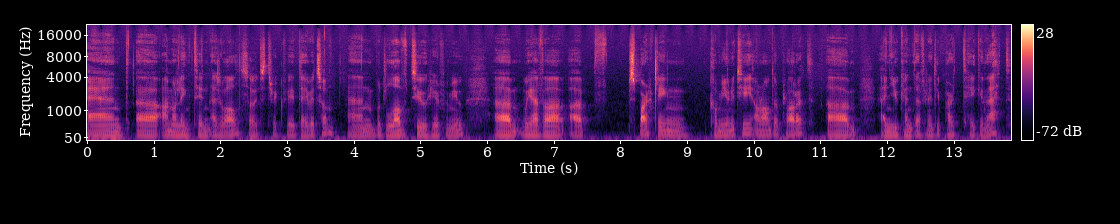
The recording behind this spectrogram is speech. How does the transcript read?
and uh, I'm on LinkedIn as well, so it's Tryggvi Davidsson, and would love to hear from you. Um, we have a, a sparkling community around our product, um, and you can definitely partake in that.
